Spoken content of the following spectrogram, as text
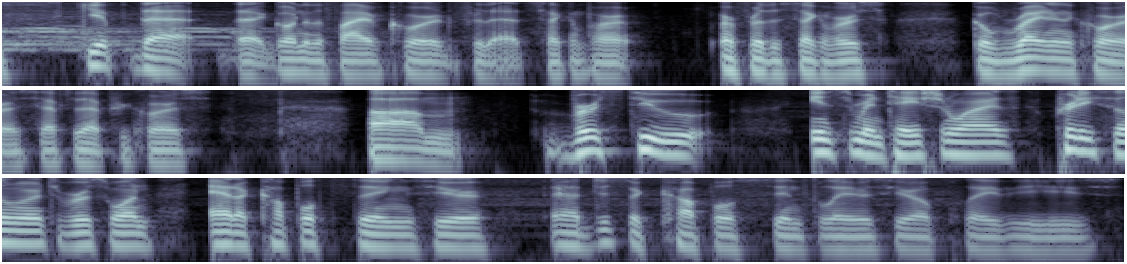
we'll skip that that going to the five chord for that second part or for the second verse. Go right in the chorus after that pre-chorus. Um, verse two, instrumentation wise, pretty similar to verse one. Add a couple things here. Add just a couple synth layers here. I'll play these.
